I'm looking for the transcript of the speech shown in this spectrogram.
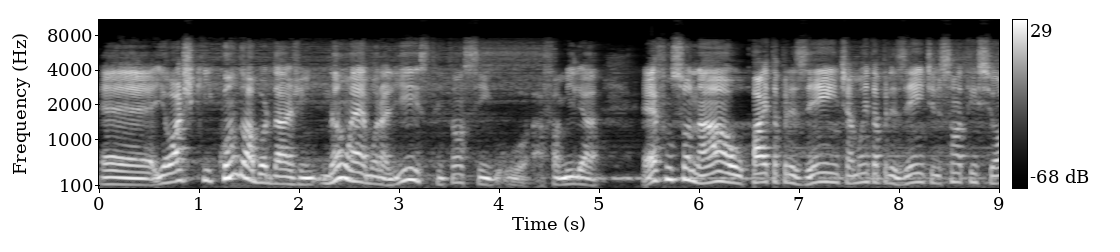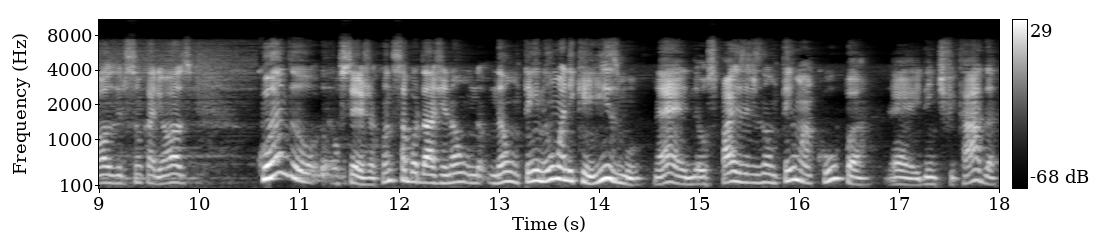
É, e eu acho que quando a abordagem não é moralista, então assim, a família é funcional, o pai está presente, a mãe está presente, eles são atenciosos, eles são carinhosos, quando, ou seja, quando essa abordagem não, não tem nenhum maniqueísmo, né, os pais eles não têm uma culpa é, identificada,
